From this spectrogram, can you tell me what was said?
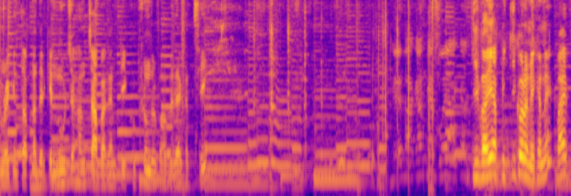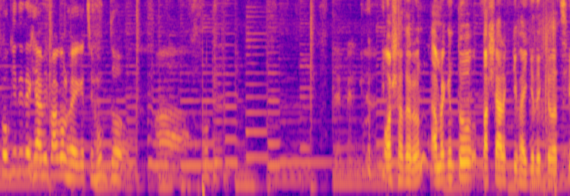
আমরা কিন্তু আপনাদেরকে নূরজাহান চা বাগানটি খুব সুন্দরভাবে দেখাচ্ছি। কি ভাই আপনি কি করেন এখানে? ভাই প্রকৃতি দেখে আমি পাগল হয়ে গেছি মুগ্ধ। অসাধারণ। আমরা কিন্তু পাশে আরেকটি ভাইকে দেখতে পাচ্ছি।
